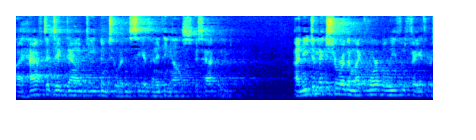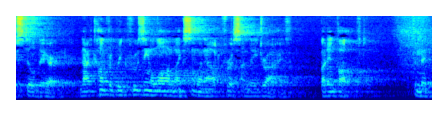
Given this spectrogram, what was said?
I have to dig down deep into it and see if anything else is happening. I need to make sure that my core belief and faith are still there, not comfortably cruising along like someone out for a Sunday drive, but involved, committed.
